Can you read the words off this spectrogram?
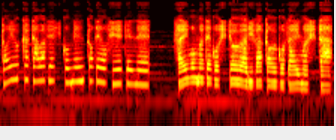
という方はぜひコメントで教えてね。最後までご視聴ありがとうございました。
